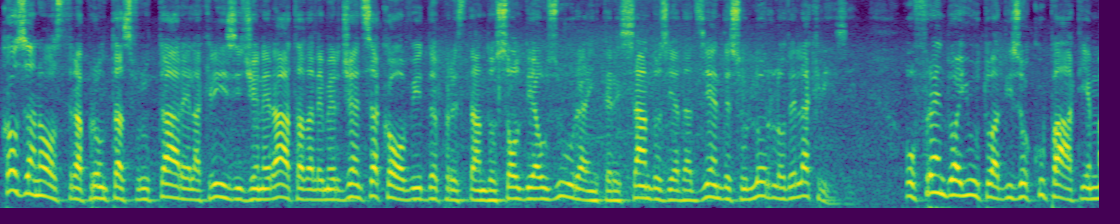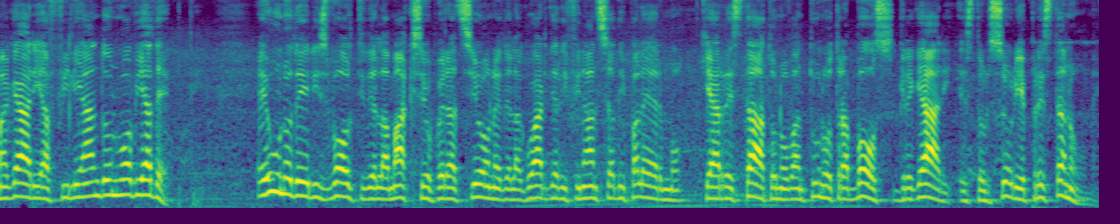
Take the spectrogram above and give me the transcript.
Cosa Nostra pronta a sfruttare la crisi generata dall'emergenza Covid prestando soldi a usura e interessandosi ad aziende sull'orlo della crisi, offrendo aiuto a disoccupati e magari affiliando nuovi adepti. È uno dei risvolti della maxi operazione della Guardia di Finanza di Palermo che ha arrestato 91 tra boss, gregari, estorsori e prestanome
